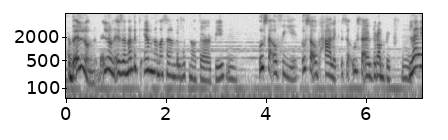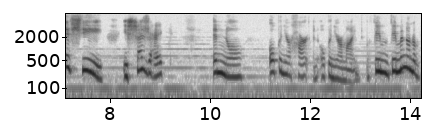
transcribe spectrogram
بقول لهم بقول لهم إذا ما بتامنوا مثلا بال hypnotherapy اوثقوا فيي اوثقوا بحالك اوثقوا بربك. لاقي شيء يشجعك إنه open your heart and open your mind. في في منهم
